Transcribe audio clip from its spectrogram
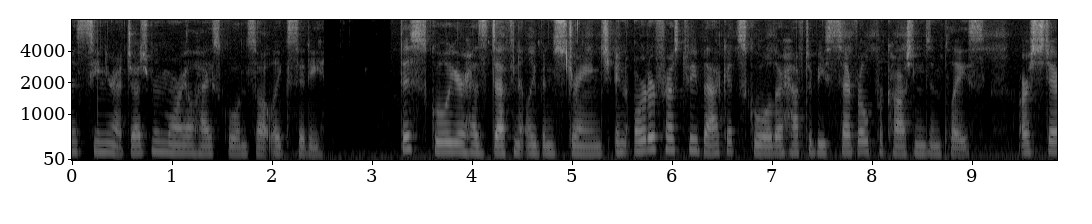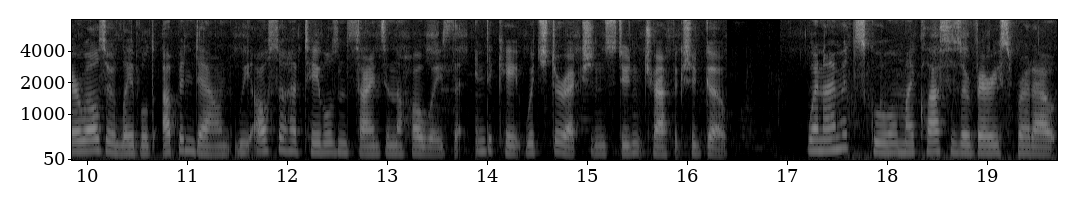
a senior at Judge Memorial High School in Salt Lake City. This school year has definitely been strange. In order for us to be back at school, there have to be several precautions in place. Our stairwells are labeled up and down. We also have tables and signs in the hallways that indicate which direction student traffic should go. When I'm at school, my classes are very spread out.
